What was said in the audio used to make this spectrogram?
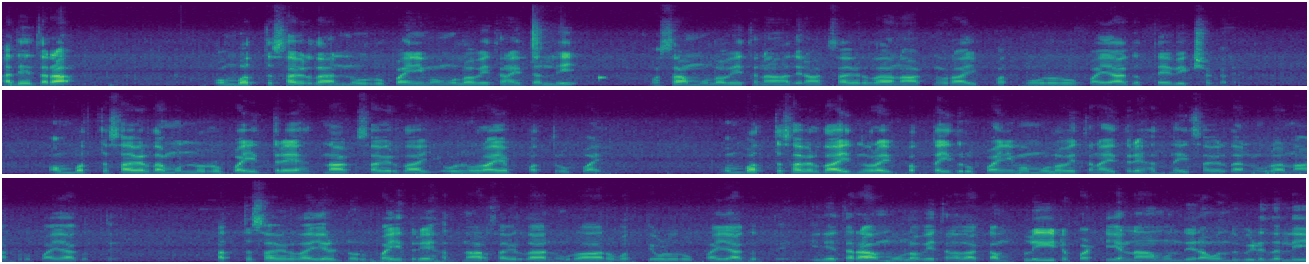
ಅದೇ ಥರ ಒಂಬತ್ತು ಸಾವಿರದ ನೂರು ರೂಪಾಯಿ ನಿಮ್ಮ ಮೂಲ ವೇತನ ಇದ್ದಲ್ಲಿ ಹೊಸ ಮೂಲ ವೇತನ ಹದಿನಾಲ್ಕು ಸಾವಿರದ ನಾಲ್ಕುನೂರ ಇಪ್ಪತ್ತ್ಮೂರು ರೂಪಾಯಿ ಆಗುತ್ತೆ ವೀಕ್ಷಕರೇ. ಒಂಬತ್ತು ಸಾವಿರದ ಮುನ್ನೂರು ರೂಪಾಯಿ ಇದ್ದರೆ ಹದಿನಾಲ್ಕು ಸಾವಿರದ ಏಳ್ನೂರ ಎಪ್ಪತ್ತು ರೂಪಾಯಿ. ಒಂಬತ್ತು ಸಾವಿರದ ಐದುನೂರ ಇಪ್ಪತ್ತೈದು ರೂಪಾಯಿ ನಿಮ್ಮ ಮೂಲ ವೇತನ ಇದ್ದರೆ ಹದಿನೈದು ಸಾವಿರದ ನೂರ ನಾಲ್ಕು ರೂಪಾಯಿ ಆಗುತ್ತೆ. ಹತ್ತು ಸಾವಿರದ ಎರಡುನೂರು ರೂಪಾಯಿ ಇದ್ದರೆ ಹದಿನಾರು ಸಾವಿರದ ನೂರ ಅರವತ್ತೇಳು ರೂಪಾಯಿ ಆಗುತ್ತೆ. ಇದೇ ಥರ ಮೂಲ ವೇತನದ ಕಂಪ್ಲೀಟ್ ಪಟ್ಟಿಯನ್ನು ಮುಂದಿನ ಒಂದು ವಿಡಿಯೋದಲ್ಲಿ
